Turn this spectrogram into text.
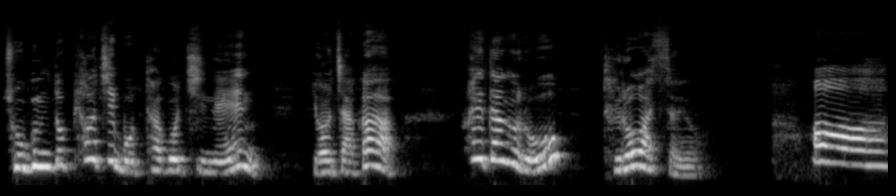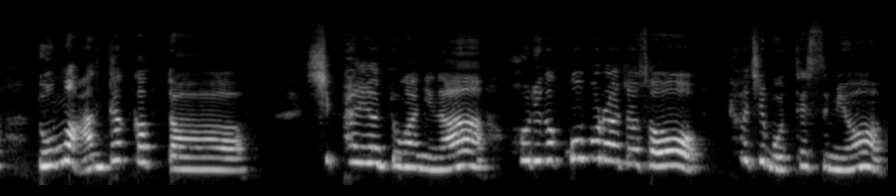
조금도 펴지 못하고 지낸 여자가 회당으로 들어왔어요. 아, 너무 안타깝다. 18년 동안이나 허리가 꼬부라져서 펴지 못했으면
